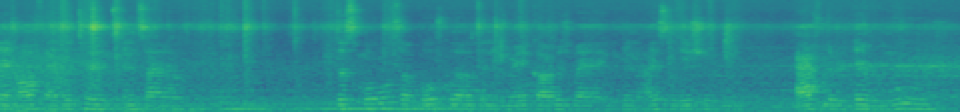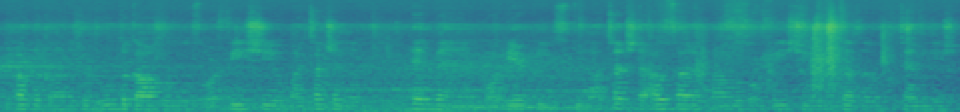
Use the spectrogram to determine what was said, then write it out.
and off as it turns inside out. Dispose of both gloves in a red garbage bag in the isolation room. After the removal of the gloves, remove the goggles or face shield by touching the headband or earpiece. Do not touch the outside of goggles or face shield because of contamination.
